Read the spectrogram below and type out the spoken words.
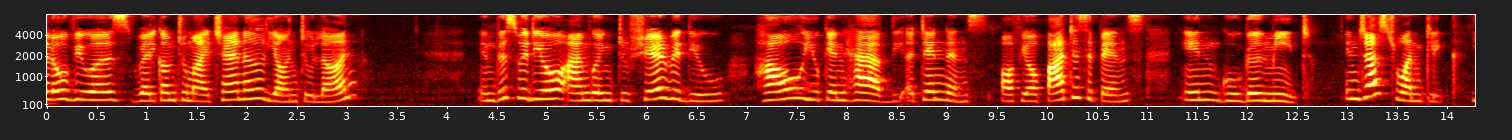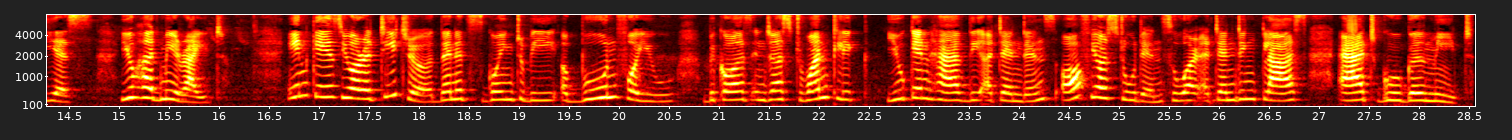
Hello viewers, welcome to my channel Yearn to Learn. In this video, I am going to share with you how you can have the attendance of your participants in Google Meet in just one click. Yes, you heard me right. In case you are a teacher, then it's going to be a boon for you because in just one click, you can have the attendance of your students who are attending class at Google Meet.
